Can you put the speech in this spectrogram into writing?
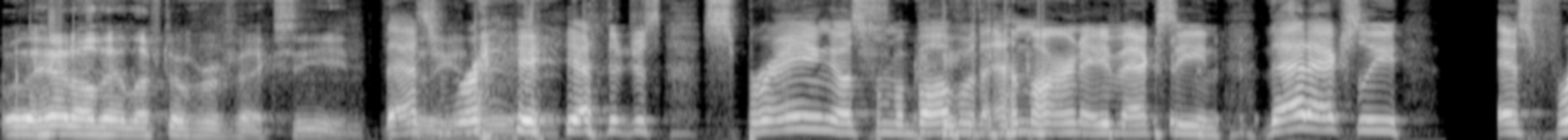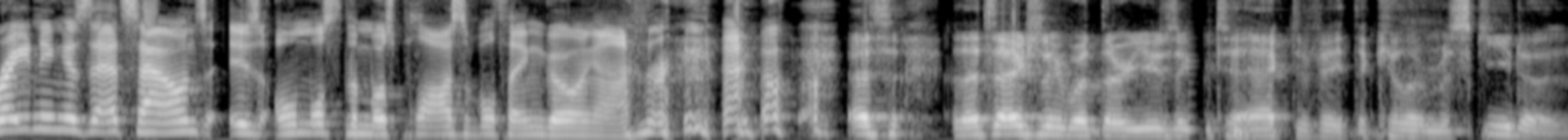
well, they had all that leftover vaccine. That's What are they gonna do with right. it? Yeah, they're just spraying us from above with mRNA vaccine. That actually, as frightening as that sounds, is almost the most plausible thing going on right now. That's that's actually what they're using to activate the killer mosquitoes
